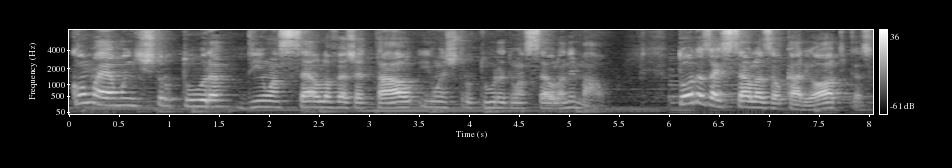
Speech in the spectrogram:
como é uma estrutura de uma célula vegetal e uma estrutura de uma célula animal? Todas as células eucarióticas,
